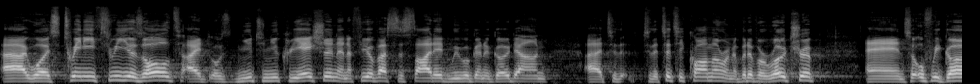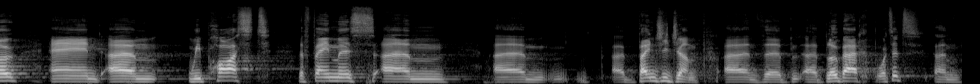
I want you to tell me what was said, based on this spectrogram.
I was 23 years old. I was new to new creation, and a few of us decided we were going to go down uh, to, the, to the on a bit of a road trip. And so off we go, and um, we passed the famous um, um, uh, bungee jump, uh, the uh, what's it? Um,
